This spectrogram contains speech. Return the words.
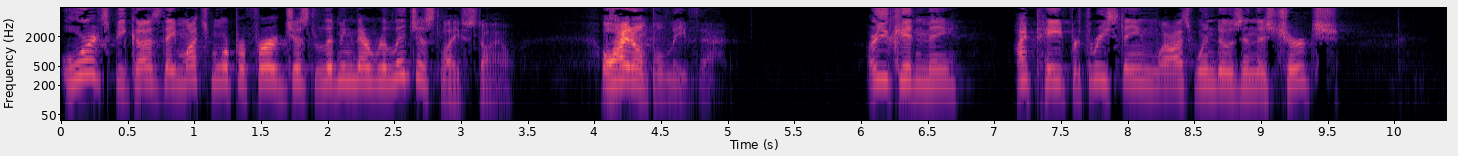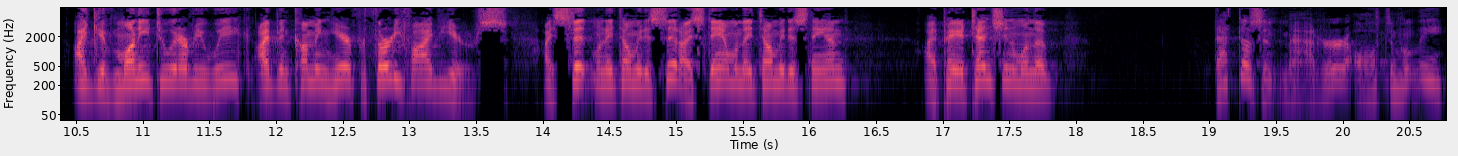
or it's because they much more prefer just living their religious lifestyle. Oh, I don't believe that. Are you kidding me? I paid for three stained glass windows in this church. I give money to it every week. I've been coming here for 35 years. I sit when they tell me to sit, I stand when they tell me to stand. I pay attention when the. That doesn't matter ultimately.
